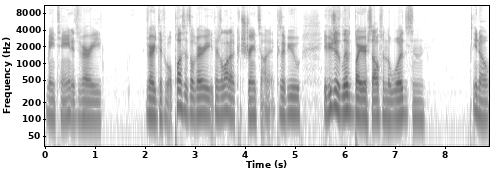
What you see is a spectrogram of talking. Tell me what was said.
maintain, it's very, very difficult. Plus, it's a very there's a lot of constraints on it because if you if you just lived by yourself in the woods and you know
